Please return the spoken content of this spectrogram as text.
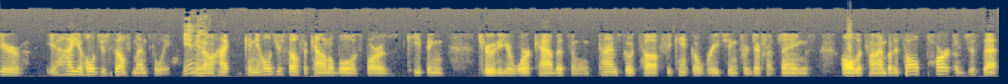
your how you hold yourself mentally. Yeah. You know, how can you hold yourself accountable as far as keeping true to your work habits? And when times go tough, you can't go reaching for different things all the time. But it's all part of just that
